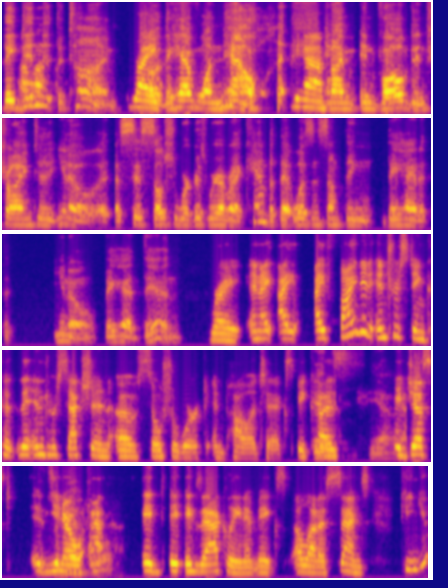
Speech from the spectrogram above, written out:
They didn't uh, at the time. right. Uh, they have one now. Yeah. And i'm involved in trying to you know assist social workers wherever i can but that wasn't something they had at the you know they had then. Right. And I, I, I find it interesting because the intersection of social work and politics because yeah. it just, you know, it, it, exactly. And it makes a lot of sense. Can you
